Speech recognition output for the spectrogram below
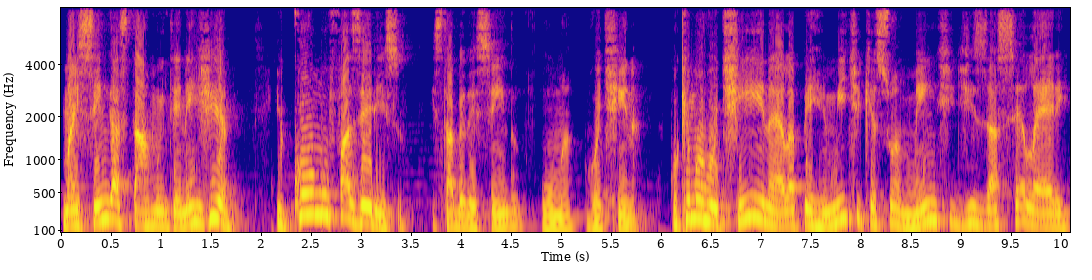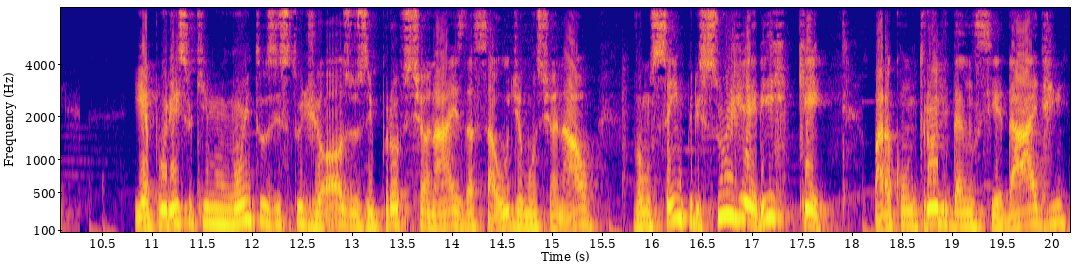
mas sem gastar muita energia. E como fazer isso? Estabelecendo uma rotina. Porque uma rotina, ela permite que a sua mente desacelere. E é por isso que muitos estudiosos e profissionais da saúde emocional vão sempre sugerir que, para controle da ansiedade,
